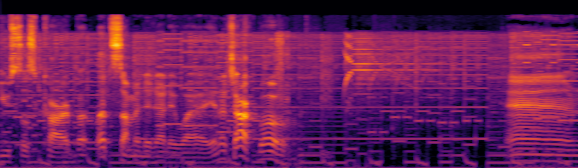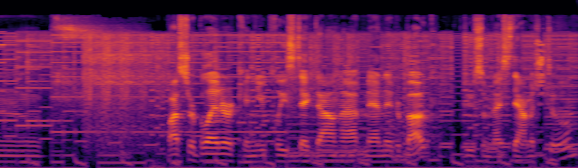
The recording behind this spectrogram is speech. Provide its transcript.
useless card, but let's summon it anyway. In attack mode! And... Buster Blader, can you please take down that Man-Eater Bug? Do some nice damage to him.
